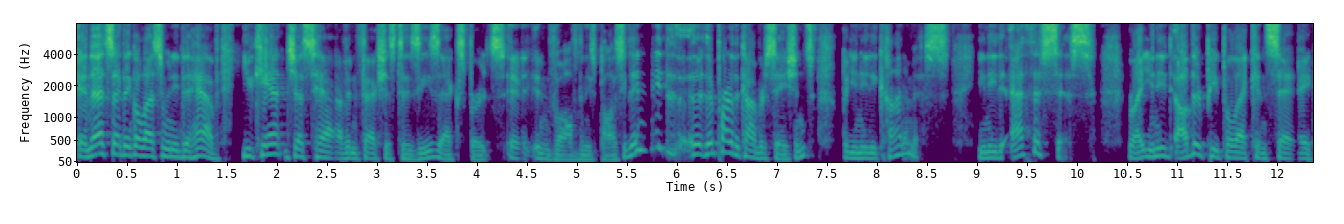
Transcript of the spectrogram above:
And that's, I think, a lesson we need to have. You can't just have infectious disease experts eh, involved in these policies. They need, they're part of the conversations, but you need economists, you need ethicists, right? You need other people that can say,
